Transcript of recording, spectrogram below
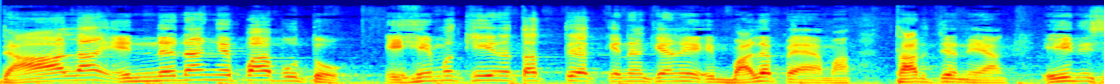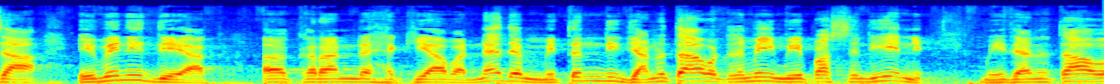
දාලා එන්නඩං එපා පුතෝ. එහෙම කියන තත්ත්වයක් එන ගැන බලපෑම තර්ජනයක්. ඒ නිසා එවැනි දෙයක් කරන්න හැකියාවන්න දැ මෙතන්දි ජනතාවට මේ මේ ප්‍රශ්න තියෙන්නේ. මේ ජනතාව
